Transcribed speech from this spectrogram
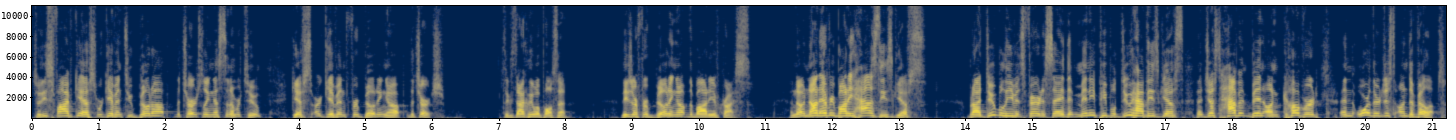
So, these five gifts were given to build up the church, leading us to number two. Gifts are given for building up the church. It's exactly what Paul said. These are for building up the body of Christ. And no, not everybody has these gifts. But I do believe it's fair to say that many people do have these gifts that just haven't been uncovered and or they're just undeveloped.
